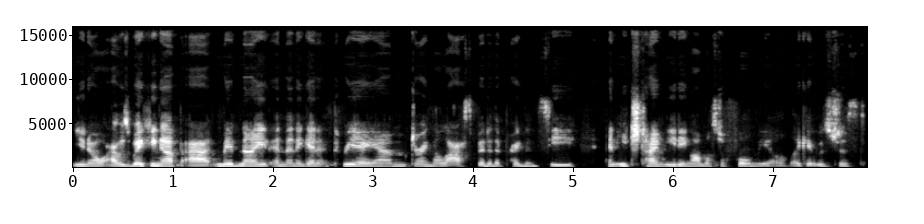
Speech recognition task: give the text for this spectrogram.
you know, I was waking up at midnight and then again at 3 a.m. during the last bit of the pregnancy, and each time eating almost a full meal. Like it was just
